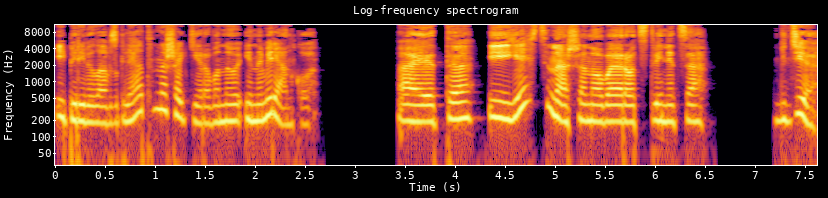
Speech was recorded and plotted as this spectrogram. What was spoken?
и перевела взгляд на шокированную иномерянку. «А это и есть наша новая родственница?» «Где?»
